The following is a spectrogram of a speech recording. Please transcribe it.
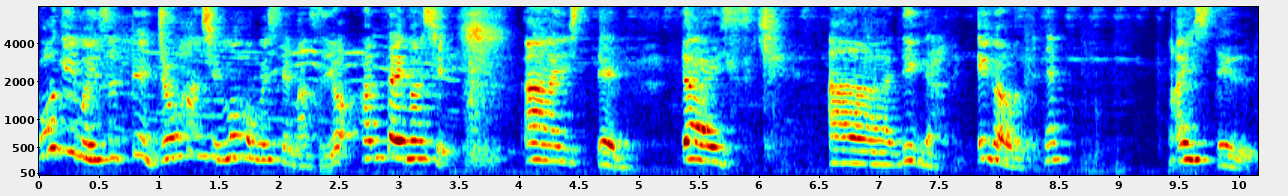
ボディも揺すって上半身もほぐしてますよ。反対回し。愛してる大好き。ありが笑顔でね。愛してる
